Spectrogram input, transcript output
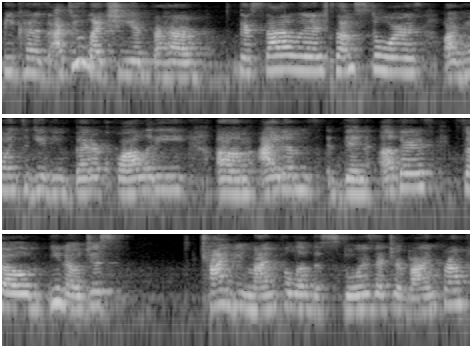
because I do like Shein for her they're stylish. Some stores are going to give you better quality um, items than others. So, you know, just try and be mindful of the stores that you're buying from.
